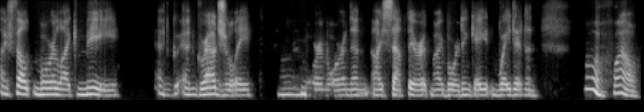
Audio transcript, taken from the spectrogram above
I felt more like me and, and gradually mm. more and more. And then I sat there at my boarding gate and waited and, oh, wow,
